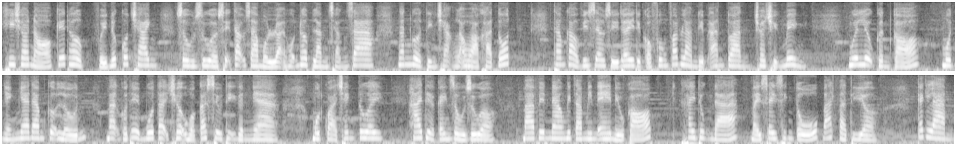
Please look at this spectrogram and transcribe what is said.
Khi cho nó kết hợp với nước cốt chanh, dầu dừa sẽ tạo ra một loại hỗn hợp làm trắng da, ngăn ngừa tình trạng lão hóa khá tốt. Tham khảo video dưới đây để có phương pháp làm đẹp an toàn cho chính mình. Nguyên liệu cần có một nhánh nha đam cỡ lớn, bạn có thể mua tại chợ hoặc các siêu thị gần nhà, một quả chanh tươi, hai thìa canh dầu dừa, 3 viên nang vitamin E nếu có, khay đựng đá, máy xay sinh tố, bát và thìa. Cách làm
